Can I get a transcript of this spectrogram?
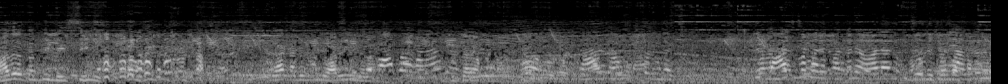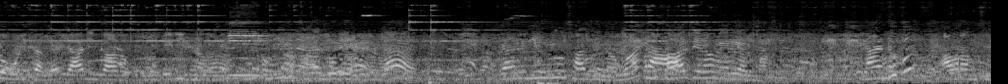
மதுரை தம்பி மிஸ்ஸிங் கண்டுபிடிச்சு வருவீங்களா தாஜ்மஹாலை பார்த்தாலே ஆளாளுக்கு ஜோடி சொல்லி அங்கங்க ஓடிட்டாங்க யாரையும் காணும் ஜோடி இருக்கீங்களா வேற நீங்களும் சார்ஜனாமா சார்ஜனா வேற யாருமா நான் என்ன பண்ணுவேன்? அனுப்பிச்சு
